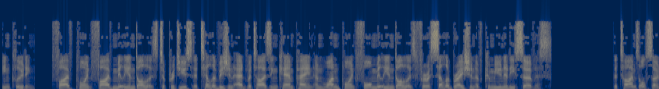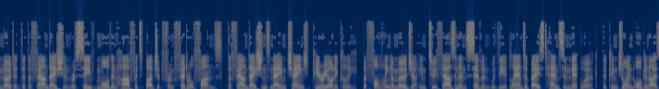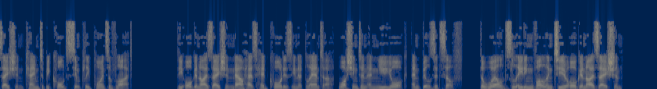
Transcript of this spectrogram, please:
including $5.5 million to produce a television advertising campaign and $1.4 million for a celebration of community service. The Times also noted that the foundation received more than half its budget from federal funds. The foundation's name changed periodically, but following a merger in 2007 with the Atlanta based HandsOn Network, the conjoined organization came to be called simply Points of Light. The organization now has headquarters in Atlanta, Washington, and New York, and bills itself the world's leading volunteer organization.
